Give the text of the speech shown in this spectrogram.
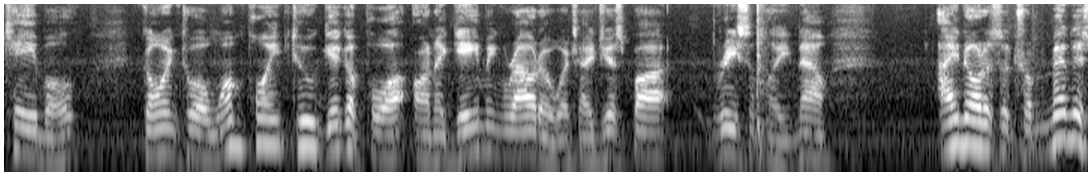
cable going to a 1.2 gigaport on a gaming router, which I just bought recently. Now, I noticed a tremendous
